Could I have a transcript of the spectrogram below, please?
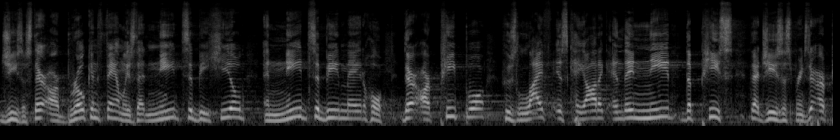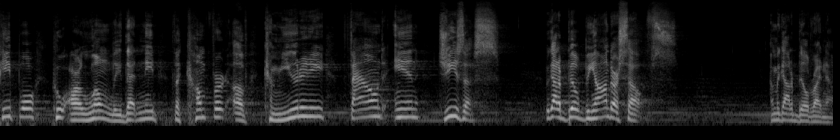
Jesus. There are broken families that need to be healed and need to be made whole. There are people whose life is chaotic and they need the peace that Jesus brings. There are people who are lonely that need the comfort of community found in Jesus. We got to build beyond ourselves. And we got to build right now.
